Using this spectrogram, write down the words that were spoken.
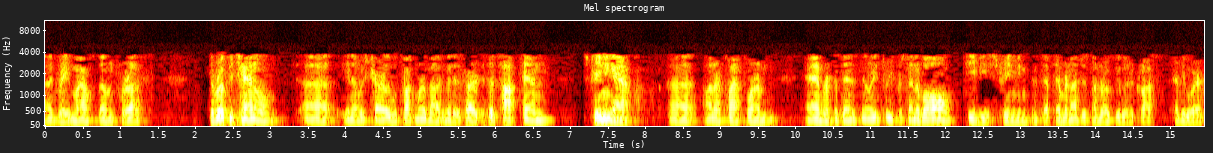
a great milestone for us. The Roku Channel, uh, you know, which Charlie will talk more about, but it's a top 10 streaming app uh, on our platform and represents nearly 3% of all TV streaming in September, not just on Roku, but across everywhere,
